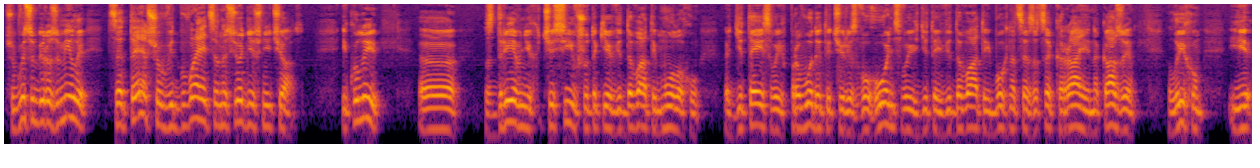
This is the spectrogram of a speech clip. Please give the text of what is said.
Щоб ви собі розуміли, це те, що відбувається на сьогоднішній час. І коли е, з древніх часів, що таке віддавати Молоху дітей своїх, проводити через вогонь своїх дітей, віддавати, і Бог на це за це карає, і наказує лихом. І е,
